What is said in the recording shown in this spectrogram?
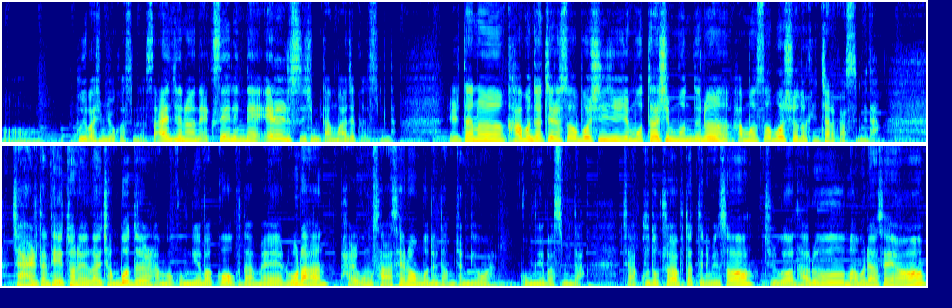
어, 구입하시면 좋을 것 같습니다. 사이즈는 XL인데 L 쓰시면 딱 맞을 것 같습니다. 일단은 카본 자체를 써보시지 못하신 분들은 한번 써보셔도 괜찮을 것 같습니다. 자 일단 데이터나 여러 가지 정보들 한번 공유해봤고 그 다음에 로란 804 새로운 모델도 한번 공유해봤습니다. 자 구독 좋아요 부탁드리면서 즐거운 하루 마무리하세요.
